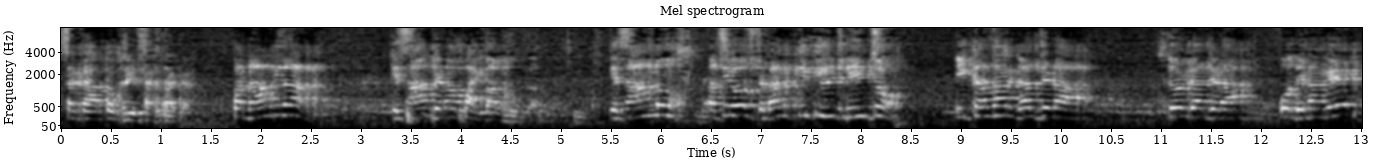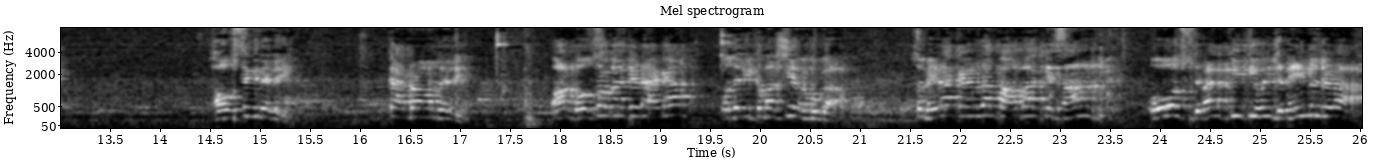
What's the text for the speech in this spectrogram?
ਸਰਕਾਰ ਤੋਂ ਖਰੀਦ ਸਕਦਾ ਹੈ ਪਰ ਨਾਲ ਦੀ ਨਾਲ ਕਿਸਾਨ ਜਿਹੜਾ ਉਹ ਭਾਈਵਾਲ ਹੋਊਗਾ। ਕਿਸਾਨ ਨੂੰ ਅਸੀਂ ਉਸ ਡਿਵੈਲਪ ਕੀਤੀ ਹੋਈ ਜ਼ਮੀਨ ਚੋਂ 1000 ਗਜ਼ ਜਿਹੜਾ ਸਟੋਰ ਗਜ਼ ਜਿਹੜਾ, ਉਹ ਦੇਵਾਂਗੇ। ਹਾਊਸਿੰਗ ਦੇ ਲਈ, ਘਰ ਬਣਾਉਣ ਦੇ ਲਈ। ਔਰ 200 ਗਜ਼ ਜਿਹੜਾ ਹੈਗਾ, ਉਹਦੇ ਲਈ ਕਮਰਸ਼ੀਅਲ ਹੋਊਗਾ। ਸੋ ਮੇਰਾ ਕਹਿਣ ਦਾ ਭਾਵ ਆ, ਕਿਸਾਨ ਉਸ ਡਿਵੈਲਪ ਕੀਤੀ ਹੋਈ ਜ਼ਮੀਨ ਨੂੰ ਜਿਹੜਾ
